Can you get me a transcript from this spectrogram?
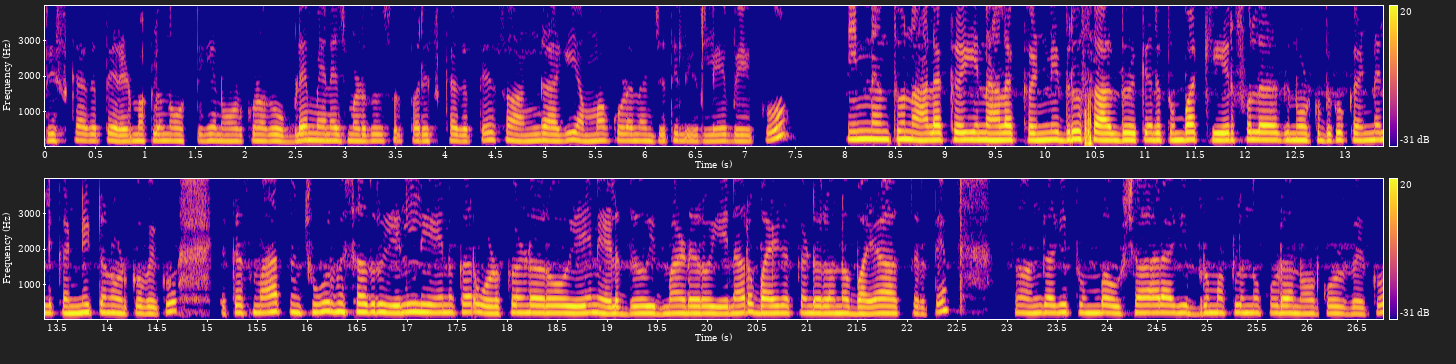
ರಿಸ್ಕ್ ಆಗುತ್ತೆ. ಎರಡು ಮಕ್ಕಳನ್ನು ಒಟ್ಟಿಗೆ ನೋಡ್ಕೊಳೋದು ಒಬ್ಬಳೇ ಮ್ಯಾನೇಜ್ ಮಾಡೋದು ಸ್ವಲ್ಪ ರಿಸ್ಕ್ ಆಗುತ್ತೆ. ಸೊ ಹಂಗಾಗಿ ಅಮ್ಮ ಕೂಡ ನನ್ನ ಜೊತೇಲಿ ಇರಲೇಬೇಕು. ಇನ್ನಂತೂ ನಾಲ್ಕು ನಾಲ್ಕು ಕಣ್ಣಿದ್ರೂ ಸಾಲದು. ಯಾಕೆಂದರೆ ತುಂಬ ಕೇರ್ಫುಲ್ಲಾಗಿ ನೋಡ್ಕೋಬೇಕು. ಕಣ್ಣಲ್ಲಿ ಕಣ್ಣಿಟ್ಟು ನೋಡ್ಕೋಬೇಕು. ಅಕಸ್ಮಾತ್ ಒಂಚೂರು ಮಿಸ್ ಆದರೂ ಎಲ್ಲಿ ಏನಕ್ಕಾದ್ರು ಹೊಡ್ಕೊಂಡಾರೋ, ಏನು ಎಳೆದು ಇದು ಮಾಡ್ಯಾರೋ ಏನಾದ್ರು ಬಾಯಿಗೆ ಹಾಕ್ಕೊಂಡಾರೋ ಅನ್ನೋ ಭಯ ಆಗ್ತಿರುತ್ತೆ. ಸೊ ಹಂಗಾಗಿ ತುಂಬ ಹುಷಾರಾಗಿ ಇಬ್ಬರು ಮಕ್ಕಳನ್ನು ಕೂಡ ನೋಡ್ಕೊಳ್ಬೇಕು.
